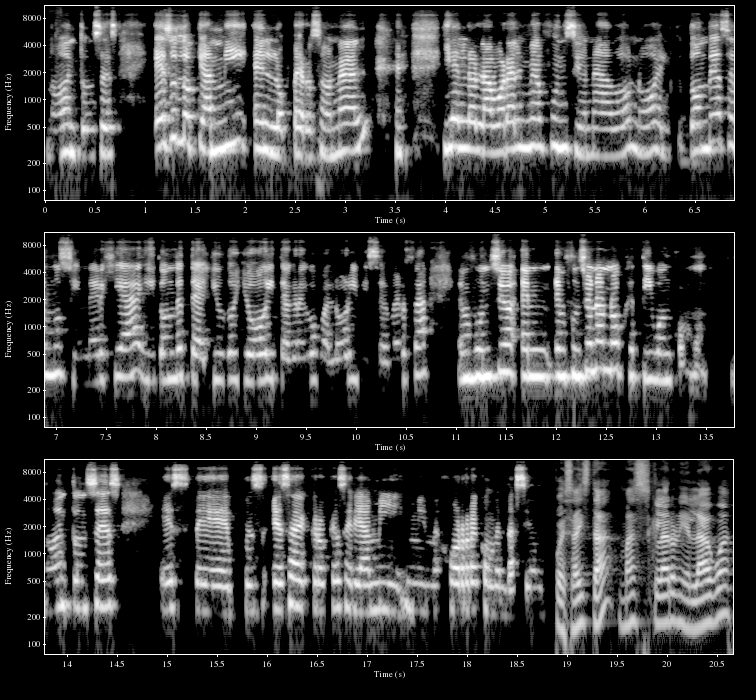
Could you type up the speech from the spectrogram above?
¿No? Entonces, eso es lo que a mí en lo personal y en lo laboral me ha funcionado, ¿no? El, dónde hacemos sinergia y dónde te ayudo yo y te agrego valor y viceversa en función, en, en función a un objetivo en común, ¿no? Entonces, este, pues esa creo que sería mi, mi mejor recomendación. Pues ahí está, más claro ni el agua.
